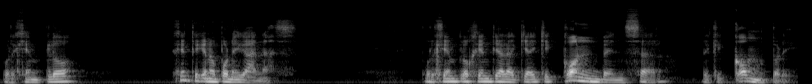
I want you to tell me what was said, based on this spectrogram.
Por ejemplo, gente que no pone ganas. Por ejemplo, gente a la que hay que convencer de que compre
